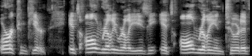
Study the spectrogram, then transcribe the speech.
or a computer. It's all really, really easy. It's all really intuitive.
